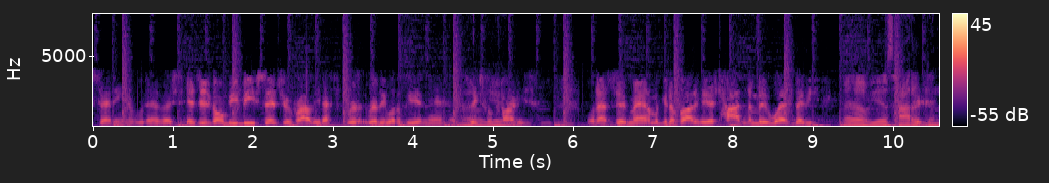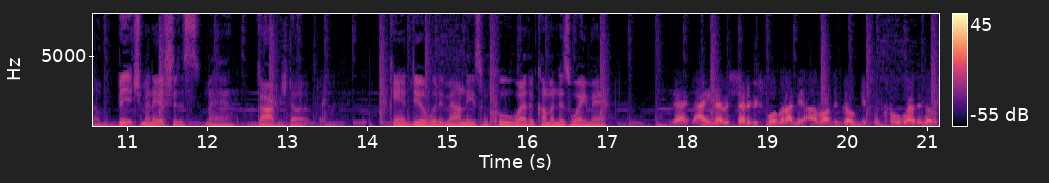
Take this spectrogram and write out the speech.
setting or whatever. It's, it's just gonna be beef central probably. That's re- really what'll be in there. Oh, Six for yeah. parties. Well, that's it, man. I'm gonna get up out of here. It's hot in the Midwest, baby. Hell yeah, it's hotter than a bitch, man. This shit is man garbage, dog. Can't deal with it, man. I need some cool weather coming this way, man. Exactly. I ain't never said it before, but I need, I'm about to go get some cool weather. Go to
